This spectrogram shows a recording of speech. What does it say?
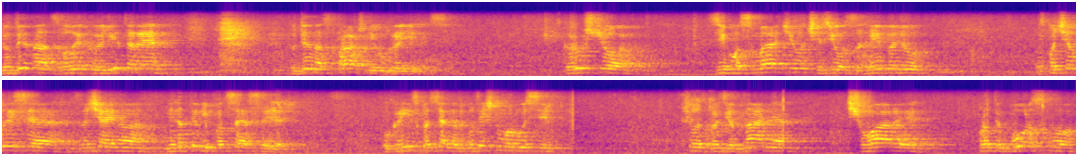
Людина з великої літери, людина справжній українець. Скажу, що з його смертю чи з його загибелю розпочалися, звичайно, негативні процеси в українському соціально-демократичному русі, щодо роз'єднання, чвари, протиборство.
